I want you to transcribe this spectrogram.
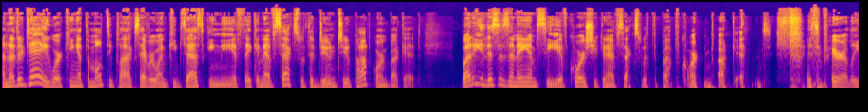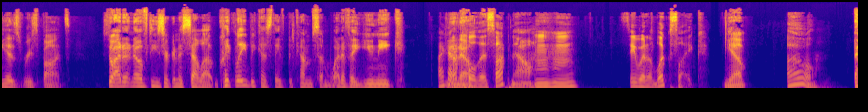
Another day working at the multiplex, everyone keeps asking me if they can have sex with the Dune 2 popcorn bucket. Buddy, this is an AMC. Of course you can have sex with the popcorn bucket, is apparently his response. So I don't know if these are going to sell out quickly because they've become somewhat of a unique. I got to You know. pull this up now. Mm-hmm. See what it looks like. Yep. Oh,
